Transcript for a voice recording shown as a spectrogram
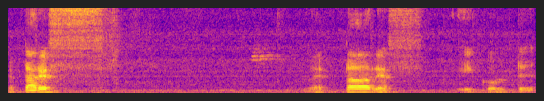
Vector f. Vector f equal to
